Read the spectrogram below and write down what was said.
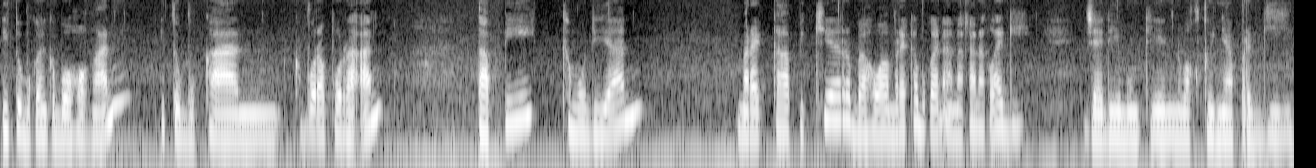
itu bukan kebohongan, itu bukan kepura-puraan, tapi kemudian mereka pikir bahwa mereka bukan anak-anak lagi. Jadi mungkin waktunya pergi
